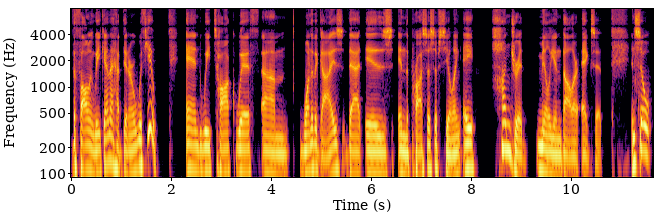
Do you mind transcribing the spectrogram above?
the following weekend, I have dinner with you. And we talk with um, one of the guys that is in the process of sealing a hundred million dollar exit. And so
